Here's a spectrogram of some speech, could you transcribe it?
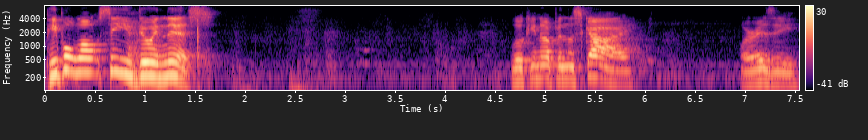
people won't see you doing this looking up in the sky. Where is he?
